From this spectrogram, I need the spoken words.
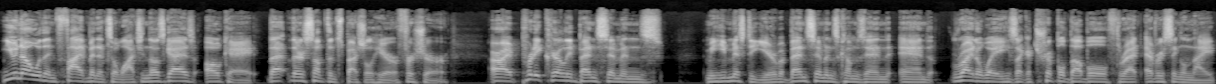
you know within five minutes of watching those guys, okay, that there's something special here for sure. All right, pretty clearly Ben Simmons. I mean, he missed a year, but Ben Simmons comes in and right away he's like a triple double threat every single night.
